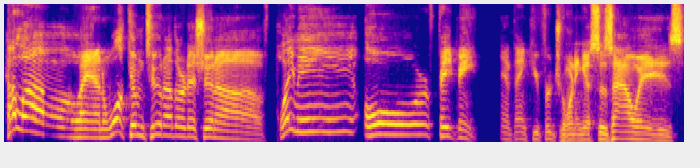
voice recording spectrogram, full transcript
Hello, and welcome to another edition of Play Me or Fade Me. And thank you for joining us as always.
